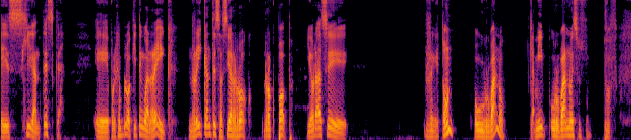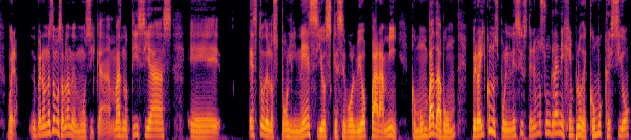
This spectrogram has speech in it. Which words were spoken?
es gigantesca. Eh, por ejemplo, aquí tengo a Rake. Rake antes hacía rock rock pop y ahora hace reggaetón o urbano. Que a mí urbano es... Bueno, pero no estamos hablando de música, más noticias, eh, esto de los polinesios que se volvió para mí como un badaboom, pero ahí con los polinesios tenemos un gran ejemplo de cómo creció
